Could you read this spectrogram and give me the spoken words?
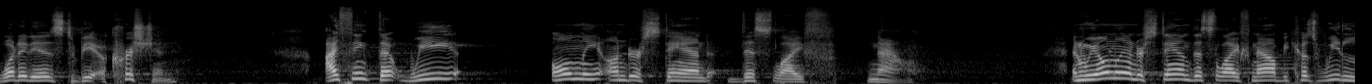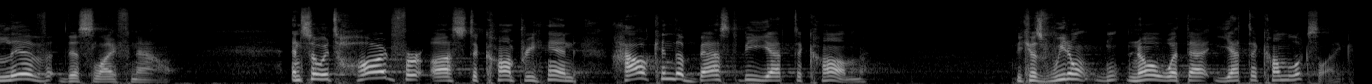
what it is to be a Christian, I think that we only understand this life now. And we only understand this life now because we live this life now. And so it's hard for us to comprehend how can the best be yet to come? Because we don't know what that yet to come looks like.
